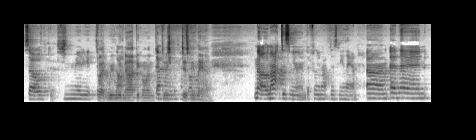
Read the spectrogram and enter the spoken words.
so Yes. maybe. But we would on- not be going to Dis- depends on where. Disneyland. No, not Disneyland. Definitely not Disneyland. Um, and then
